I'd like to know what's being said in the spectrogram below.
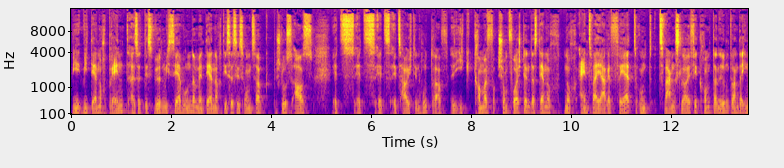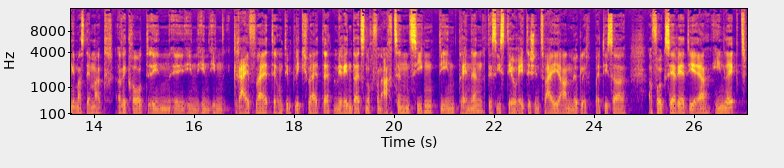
wie, wie der noch brennt. Also das würde mich sehr wundern, wenn der nach dieser Saison sagt, Schluss aus, jetzt, jetzt, jetzt, jetzt haue ich den Hut drauf. Also ich kann mir schon vorstellen, dass der noch, noch ein, zwei Jahre fährt und zwangsläufig kommt dann irgendwann der Ingemar Stemmark-Rekord in, in, in, in Greifweite und in Blickweite. Wir reden da jetzt noch von 18 Siegen, die ihn trennen. Das ist theoretisch in zwei Jahren möglich. Bei dieser Erfolgsserie, die er hinlegt,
